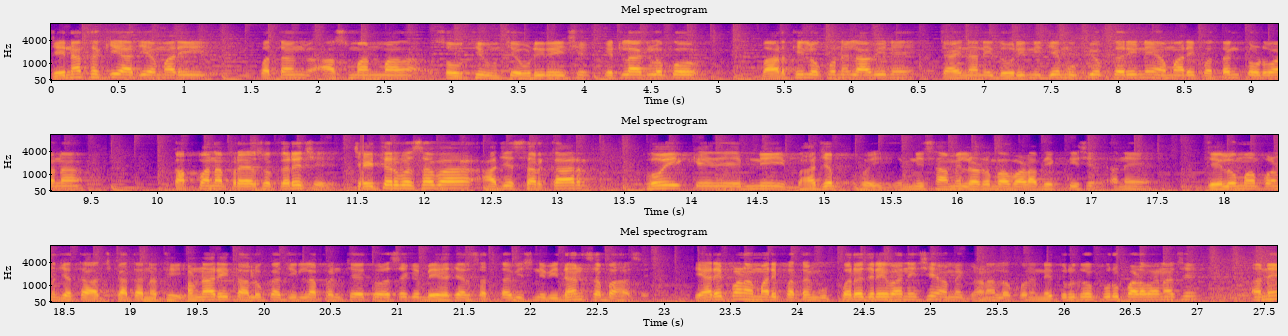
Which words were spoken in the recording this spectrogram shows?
જેના થકી આજે અમારી પતંગ આસમાનમાં સૌથી ઊંચે ઉડી રહી છે. કેટલાક લોકો બહારથી લોકોને લાવીને ચાઇનાની દોરીની જેમ ઉપયોગ કરીને અમારી પતંગ તોડવાના, કાપવાના પ્રયાસો કરે છે. ચૈતર વસાવા આજે સરકાર હોય કે એમની ભાજપ હોય, એમની સામે લડવાવાળા વ્યક્તિ છે અને જેલોમાં પણ જતા અચકાતા નથી. આવનારી તાલુકા જિલ્લા પંચાયતો હશે કે બે હજાર સત્તાવીસની વિધાનસભા હશે, ત્યારે પણ અમારી પતંગ ઉપર જ રહેવાની છે. અમે ઘણા લોકોને નેતૃત્વ પૂરું પાડવાના છે અને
